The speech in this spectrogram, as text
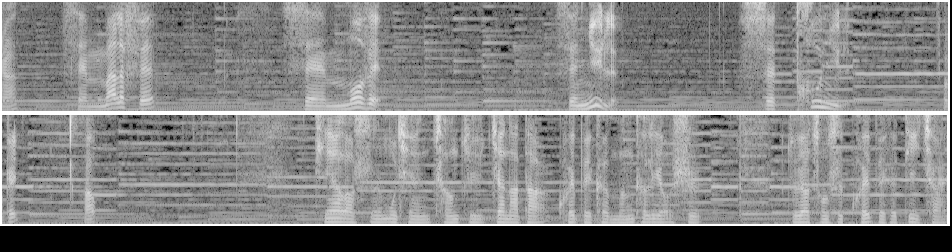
啊。 C'est mal fait, c'est mauvais, c'est nul, c'est trop nul. OK，好。田安老师目前长居加拿大魁北克蒙特利尔市，主要从事魁北克地产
